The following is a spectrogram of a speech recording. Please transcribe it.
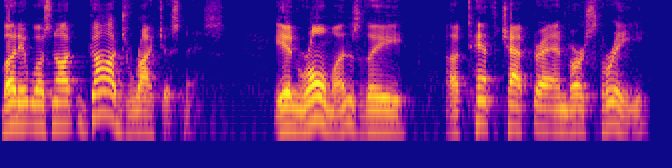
but it was not God's righteousness. In Romans, the uh, 10th chapter and verse 3,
